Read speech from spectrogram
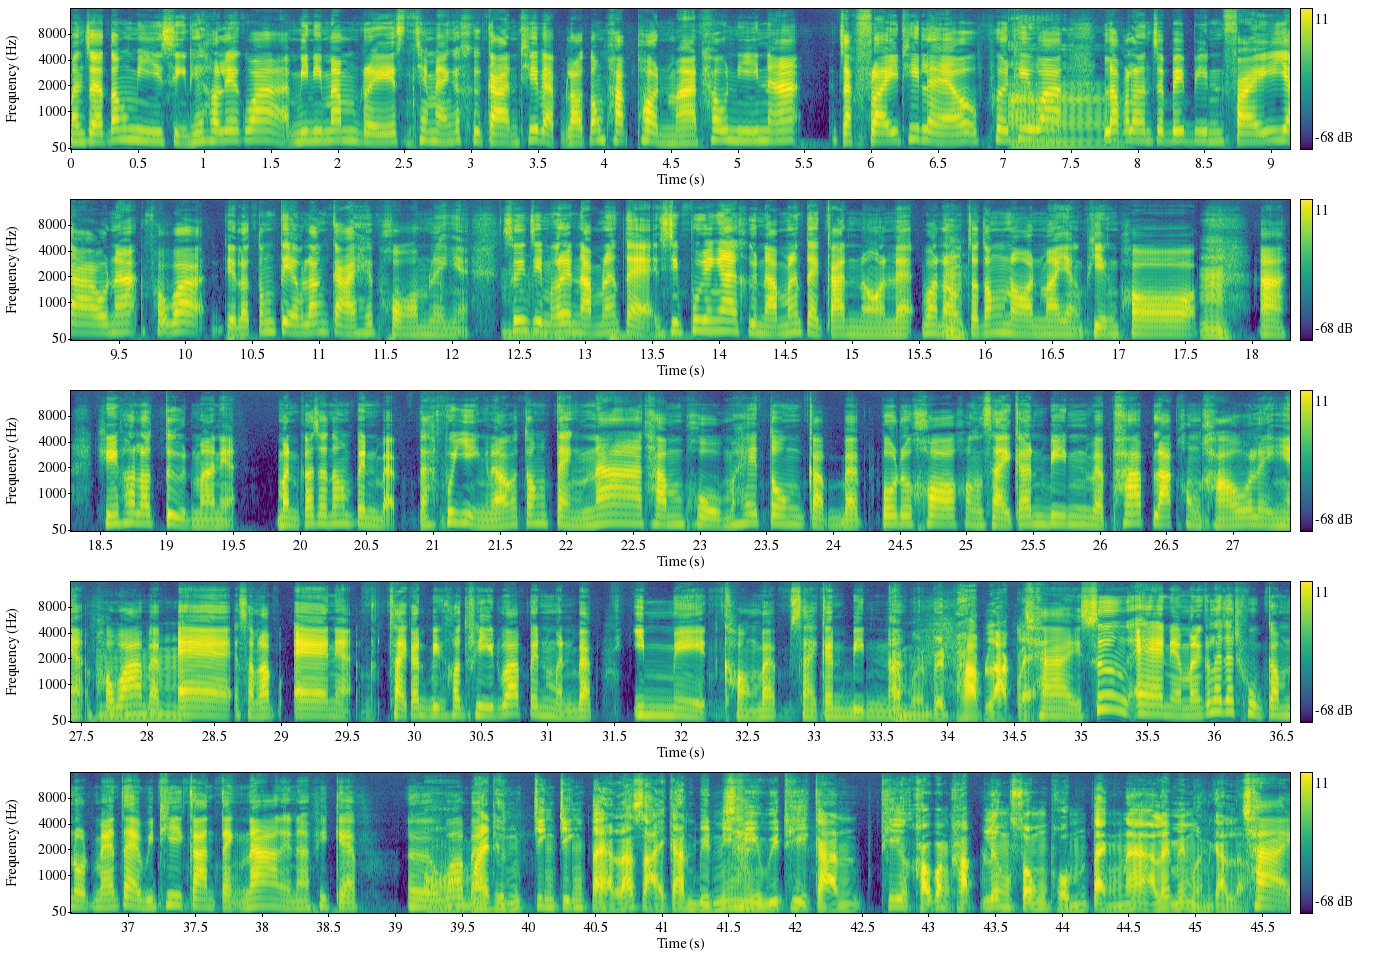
มันจะต้องมีสิ่งที่เขาเรียกว่า minimum rest ใช่ไหมก็คือการที่แบบเราต้องพักผ่อนมาเท่านี้นะ จาก flight ที่แล้วเพื่อที่ว่าอ่าเรากำลังจะไปบิน flight ยาวนะ เพราะว่าเดี๋ยวเราต้องเตรียมร่างกายให้พร้อมอะไรเงี้ยซึ่งจริงๆมันก็เลยนับตั้งแต่จริงๆพูดง่ายๆคือนับตั้งแต่การนอนและว่าเราจะต้องนอนมาอย่างเพียงพอออืมอะทีนี้พอเราตื่นมาเนี่ย มันก็จะต้องเป็นแบบผู้หญิงแล้วก็ต้องแต่งหน้าทำผมให้ตรงกับแบบโปรโตคอลของสายการบินแบบภาพลักษณ์ของเขาอะไรเงี้ยเพราะว่าแบบแอร์สำหรับแอร์เนี่ยสายการบินเขา treat ว่าเป็นเหมือนแบบ image ของแบบสายการบินอะนะเหมือนเป็นภาพลักษณ์แหละใช่ซึ่งแอร์เนี่ยมันก็เลยจะถูกกำหนดแม้แต่วิธีการแต่งหน้าเลยนะพี่แก๊ปเอออว่าแบบ หมายถึงจริง ๆ แต่ละสายการบินนี่มีวิธีการที่เขาบังคับเรื่องทรงผมแต่งหน้าอะไรไม่เหมือนกันเหรอใช่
